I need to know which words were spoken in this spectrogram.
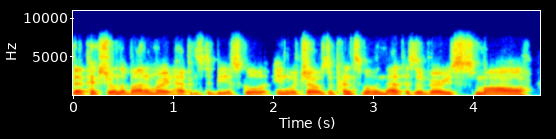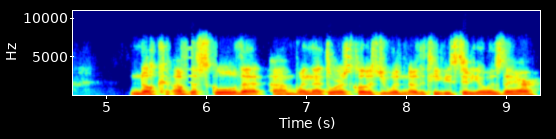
that picture on the bottom right happens to be a school in which I was a principal, and that is a very small nook of the school that um, when that door is closed, you wouldn't know the TV studio was there.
